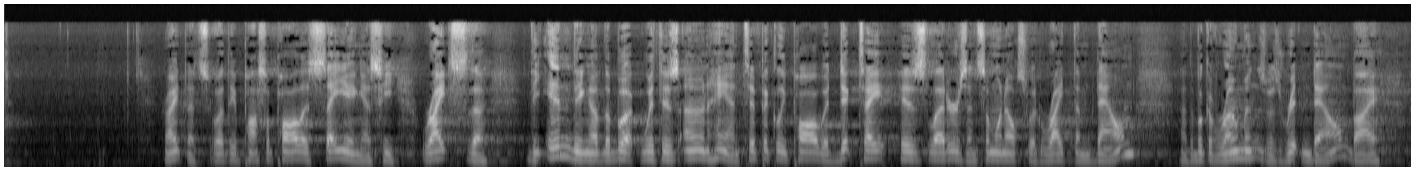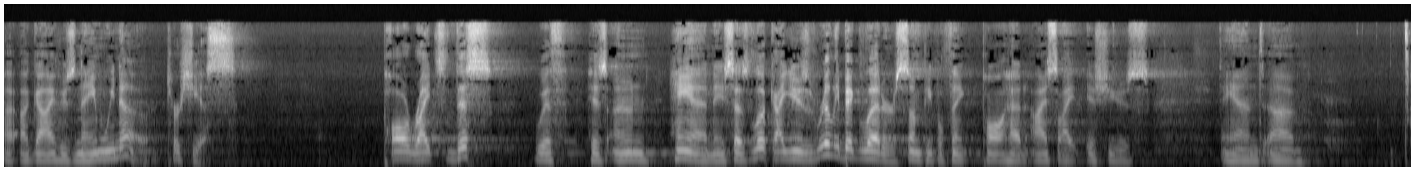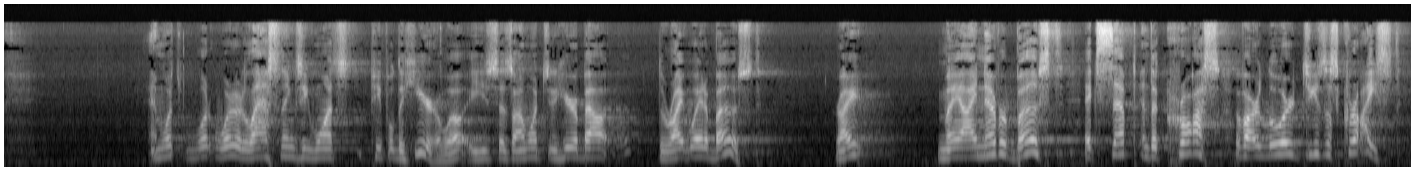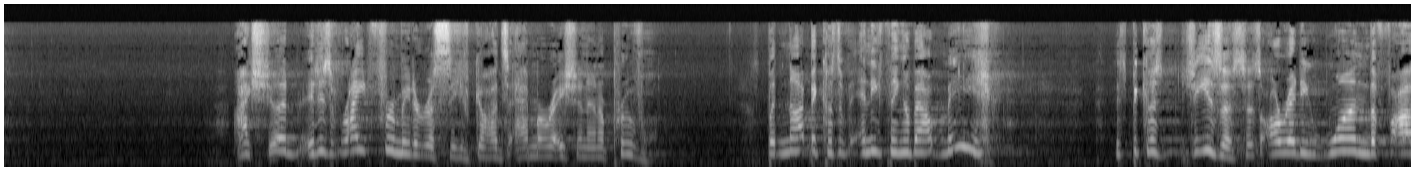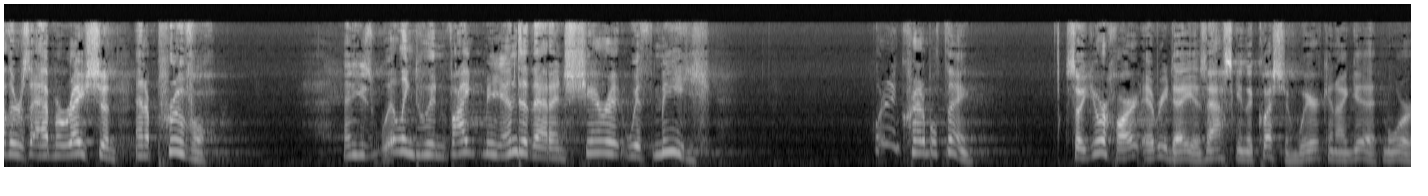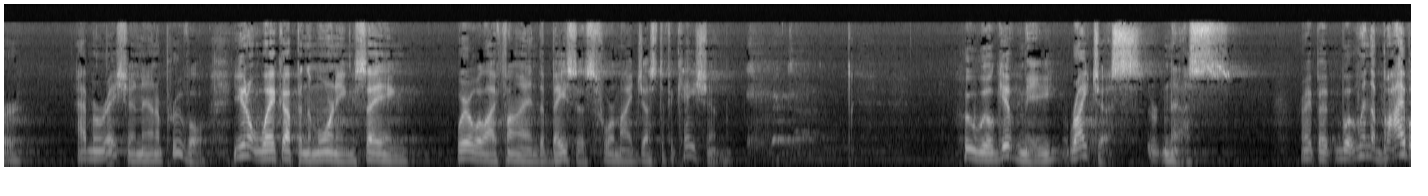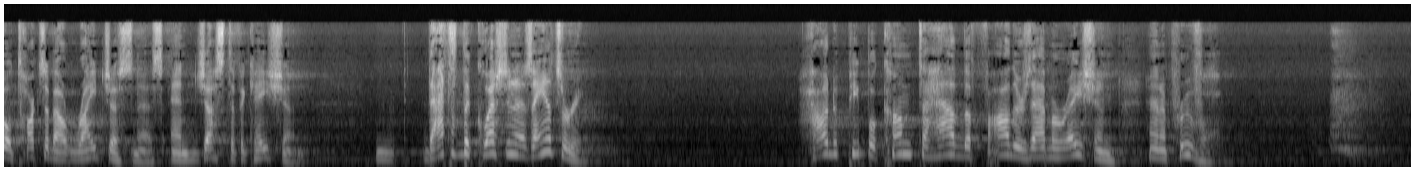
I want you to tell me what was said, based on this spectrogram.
Right? That's what the Apostle Paul is saying as he writes the, the ending of the book with his own hand. Typically, Paul would dictate his letters and someone else would write them down. Uh, the book of Romans was written down by a, a guy whose name we know, Tertius. Paul writes this with his own hand. And he says, Look, I use really big letters. Some people think Paul had eyesight issues. And, um, and what, what, what are the last things he wants people to hear? Well, he says, I want you to hear about the right way to boast, right? May I never boast except in the cross of our Lord Jesus Christ. I should, it is right for me to receive God's admiration and approval. But not because of anything about me. It's because Jesus has already won the Father's admiration and approval. And He's willing to invite me into that and share it with me. What an incredible thing. So, your heart every day is asking the question where can I get more admiration and approval? You don't wake up in the morning saying, Where will I find the basis for my justification? Who will give me righteousness? Right? But, but when the Bible talks about righteousness and justification, that's the question it's answering. How do people come to have the Father's admiration and approval?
